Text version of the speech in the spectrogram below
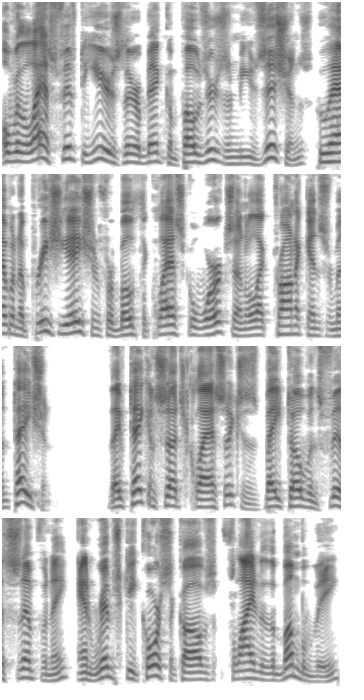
Over the last 50 years, there have been composers and musicians who have an appreciation for both the classical works and electronic instrumentation. They've taken such classics as Beethoven's Fifth Symphony and Rimsky-Korsakov's Flight of the Bumblebee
